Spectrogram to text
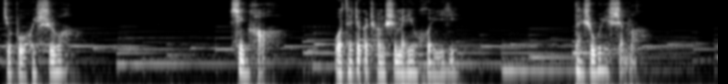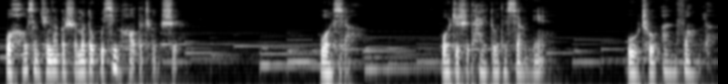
就不会失望。幸好，我在这个城市没有回忆，但是为什么，我好想去那个什么都不幸好的城市？我想，我只是太多的想念，无处安放了。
